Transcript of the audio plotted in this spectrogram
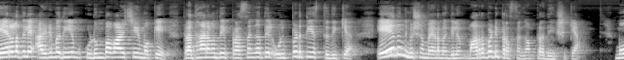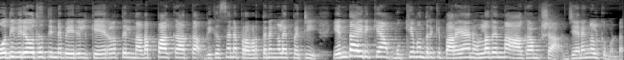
കേരളത്തിലെ അഴിമതിയും കുടുംബവാഴ്ചയും ഒക്കെ പ്രധാനമന്ത്രി പ്രസംഗത്തിൽ ഉൾപ്പെടുത്തിയ സ്ഥിതിക്ക് ഏത് നിമിഷം വേണമെങ്കിലും മറുപടി പ്രസംഗം പ്രതീക്ഷിക്കാം. മോദി വിരോധത്തിന്റെ പേരിൽ കേരളത്തിൽ നടപ്പാക്കാത്ത വികസന പ്രവർത്തനങ്ങളെപ്പറ്റി എന്തായിരിക്കാം മുഖ്യമന്ത്രിക്ക് പറയാനുള്ളതെന്ന ആകാംക്ഷ ജനങ്ങൾക്കുമുണ്ട്.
